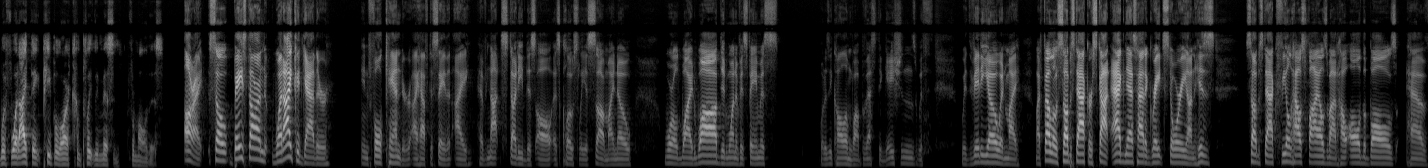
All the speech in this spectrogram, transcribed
with what I think people are completely missing from all of this. All right. So, based on what I could gather in full candor, I have to say that I have not studied this all as closely as some. I know Worldwide Wob did one of his famous, what does he call them, Wob investigations with with video, and my my fellow Substacker Scott Agness had a great story on his Substack Fieldhouse Files about how all the balls have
